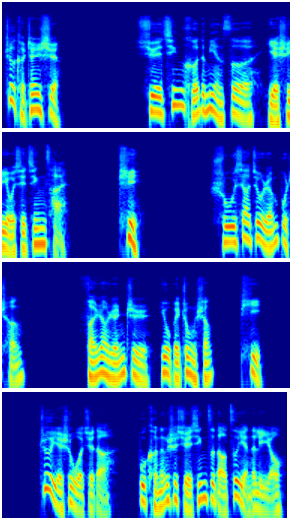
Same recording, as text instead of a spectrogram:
这可真是。雪清河的面色也是有些精彩。T。属下救人不成，反让人质又被重伤。屁，这也是我觉得不可能是血腥自导自演的理由。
